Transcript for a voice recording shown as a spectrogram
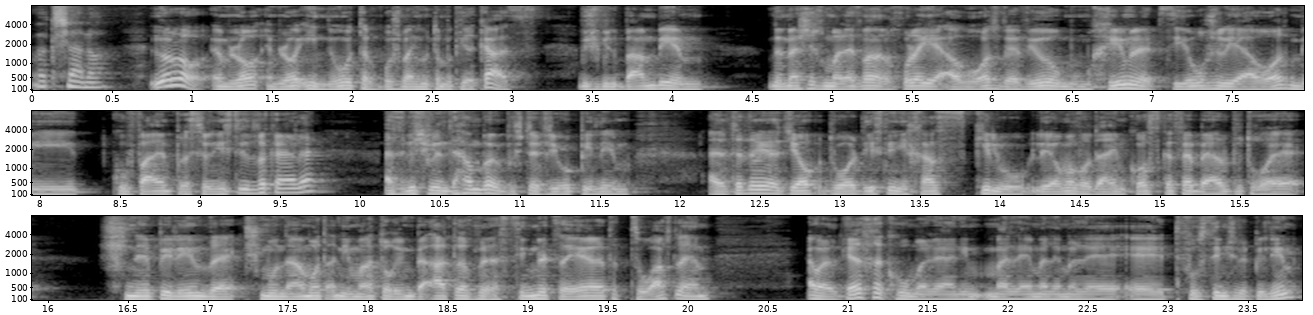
בבקשה לא. לא, לא, הם לא, הם לא עינו אותם כמו שמעניינו אותם בקרקס. בשביל במבי הם במשך מלא זמן הלכו ליערות והביאו מומחים לציור של יערות מתקופה אימפרסיוניסטית וכאלה, אז בשביל דמבו הם פשוט הביאו פילים. אני רוצה להגיד את וולט דיסני נכנס כאילו ליום עבודה עם כוס קפה ביד ופשוט רואה שני פילים ו-800 אנימטורים באטרף מנסים לצייר את הצורה שלהם, אבל כן חקרו מלא מלא מלא מלא אה, דפוסים של פילים.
